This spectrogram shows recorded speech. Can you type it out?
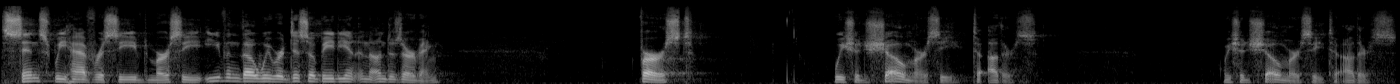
Since we have received mercy, even though we were disobedient and undeserving, first, we should show mercy to others. We should show mercy to others.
